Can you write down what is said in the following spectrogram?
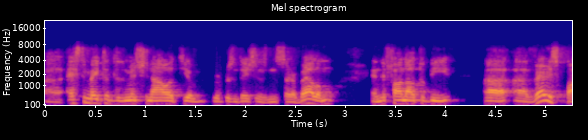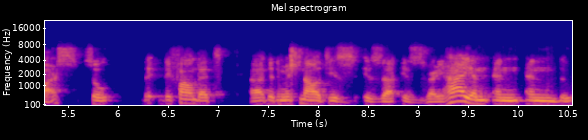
uh, estimated the dimensionality of representations in the cerebellum, and they found out to be uh, uh, very sparse. So they, they found that uh, the dimensionality is is is very high, and and and the,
